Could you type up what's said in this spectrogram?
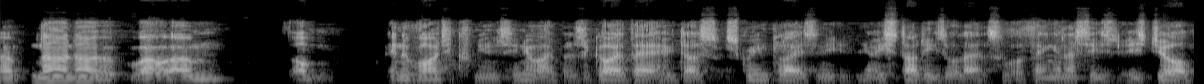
Um, no, no. Well, um, I'm in the writing community anyway, but there's a guy there who does screenplays and he, you know, he studies all that sort of thing, and that's his, his job.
